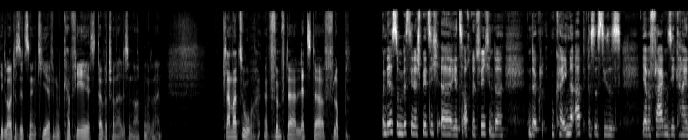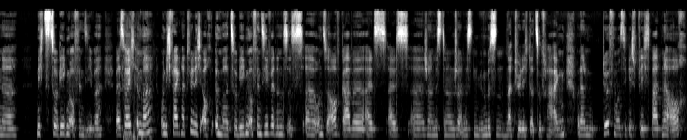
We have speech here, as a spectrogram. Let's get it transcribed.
die Leute sitzen in Kiew in Cafés, da wird schon alles in Ordnung sein. Klammer zu, fünfter, letzter Flop. Und der ist so ein bisschen, der spielt sich äh, jetzt auch natürlich in der, in der Ukraine ab. Das ist dieses, ja, befragen Sie keine nichts zur Gegenoffensive. Weil das höre ich immer und ich frage natürlich auch immer zur Gegenoffensive, denn es ist äh, unsere Aufgabe als, als äh, Journalistinnen und Journalisten. Wir müssen natürlich dazu fragen und dann dürfen uns die Gesprächspartner auch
